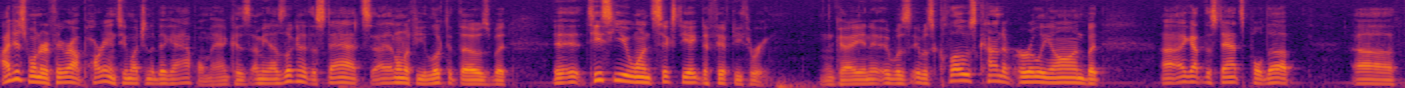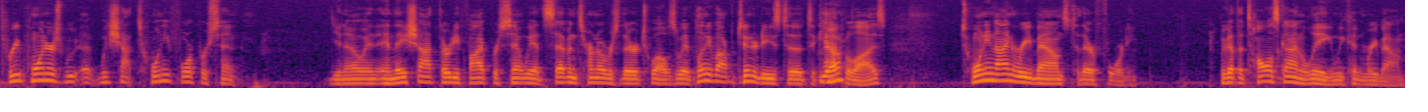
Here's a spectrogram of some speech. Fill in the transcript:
I just wonder if they were out partying too much in the Big Apple, man. Because I mean, I was looking at the stats. I don't know if you looked at those, but it, it- TCU won sixty-eight to fifty-three. Okay, and it, it was it was close kind of early on, but uh, I got the stats pulled up. Uh, three pointers, we, uh, we shot twenty-four percent you know, and, and they shot 35%. We had seven turnovers to their 12. So we had plenty of opportunities to, to Yeah. capitalize. 29 rebounds to their 40. We got the tallest guy in the league, and we couldn't rebound.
